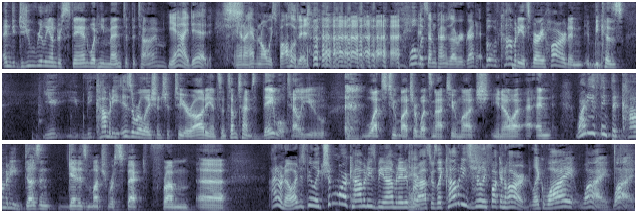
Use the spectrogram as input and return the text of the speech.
and did you really understand what he meant at the time? yeah, I did, and I haven't always followed it. Well, and sometimes I regret it. But with comedy, it's very hard, and because you, you be, comedy is a relationship to your audience, and sometimes they will tell you what's too much or what's not too much. You know, and why do you think that comedy doesn't get as much respect from? Uh, I don't know. I just feel like shouldn't more comedies be nominated for Oscars? Like comedy's really fucking hard. Like why? Why? Why?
